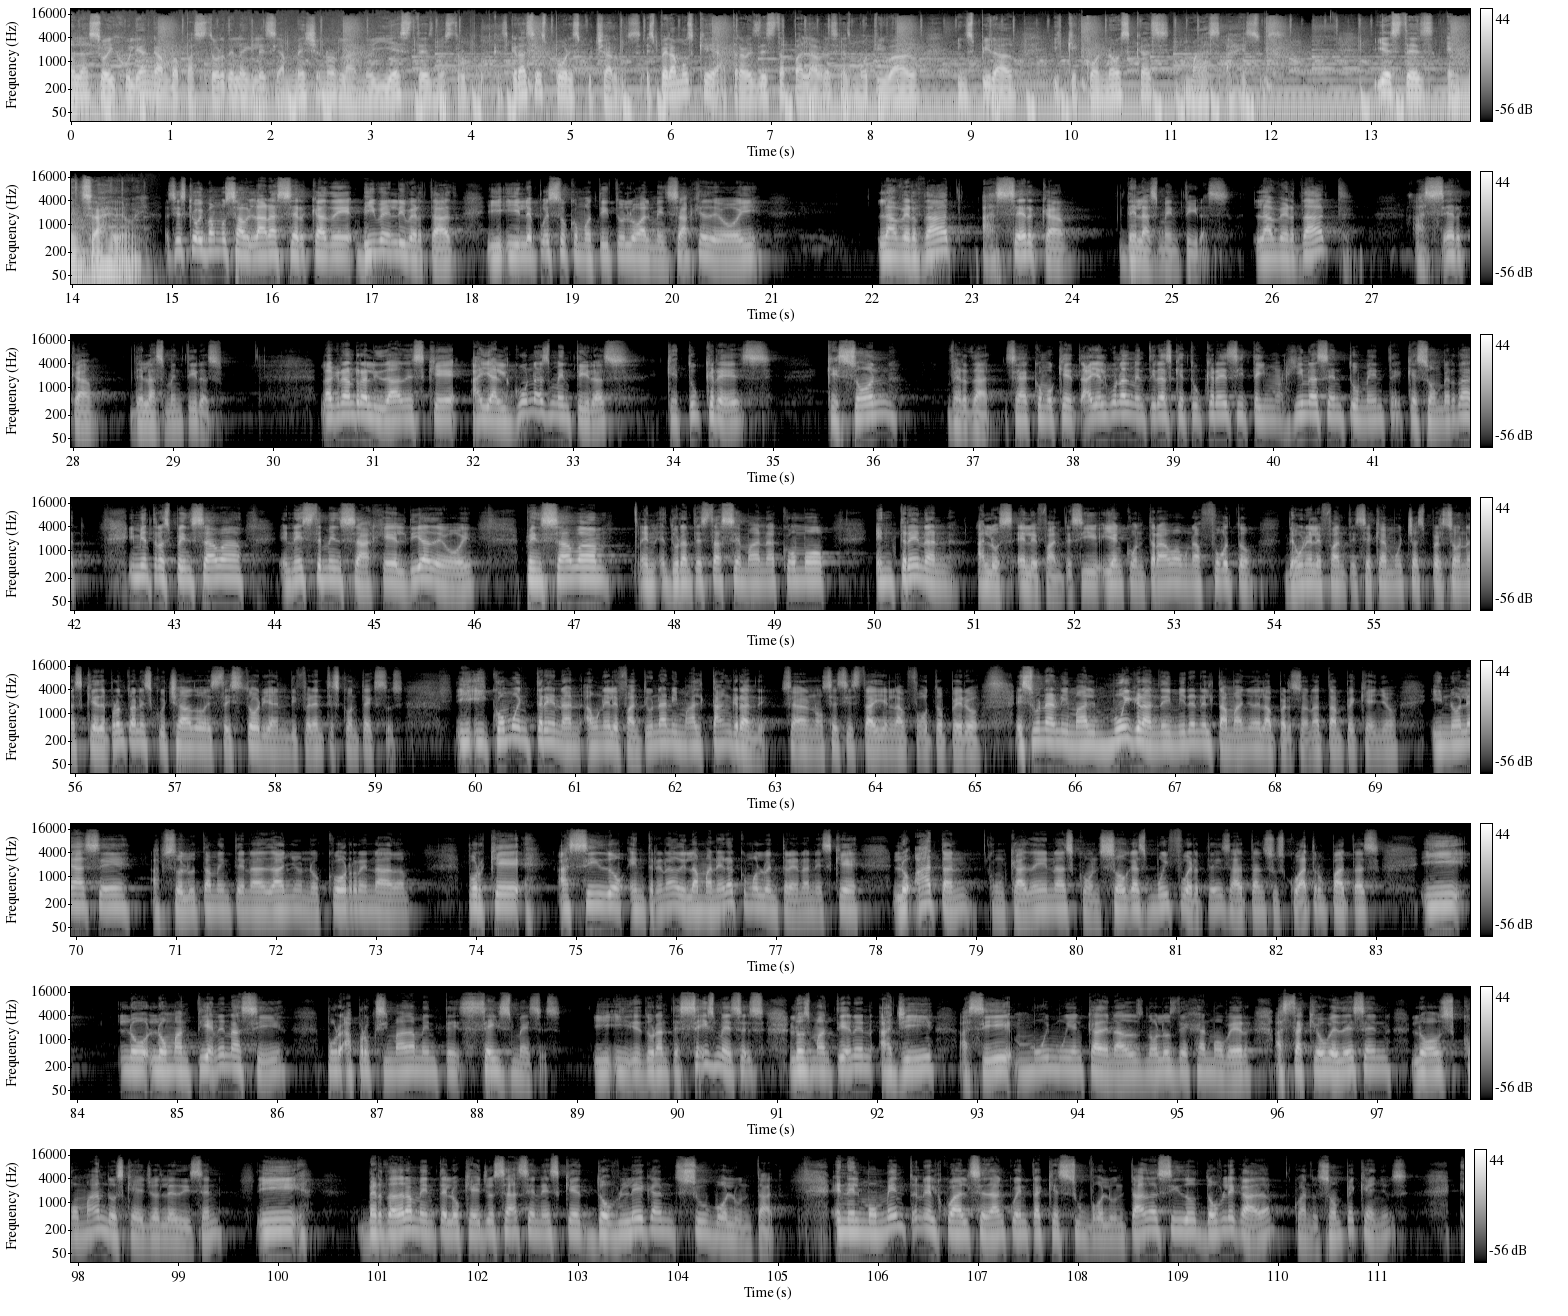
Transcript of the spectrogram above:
Hola, soy Julián Gamba, pastor de la iglesia Mission Orlando y este es nuestro podcast. Gracias por escucharnos. Esperamos que a través de esta palabra seas motivado, inspirado y que conozcas más a Jesús. Y este es el mensaje de hoy. Así es que hoy vamos a hablar acerca de Vive en libertad y, y le he puesto como título al mensaje de hoy La verdad acerca de las mentiras. La verdad acerca de las mentiras. La gran realidad es que hay algunas mentiras que tú crees que son verdad. O sea, como que hay algunas mentiras que tú crees y te imaginas en tu mente que son verdad. Y mientras pensaba en este mensaje el día de hoy, pensaba durante esta semana cómo entrenan a los elefantes y, y, encontraba una foto de un elefante y sé que hay muchas personas que de pronto han escuchado esta historia en diferentes contextos. Y, cómo entrenan a un elefante, un animal tan grande. O sea, no sé si está ahí en la foto, pero es un animal muy grande y miren el tamaño de la persona tan pequeño y no le hace absolutamente nada daño, no corre nada, porque ha sido entrenado y la manera como lo entrenan es que lo atan con cadenas, con sogas muy fuertes, atan sus cuatro patas y lo, lo mantienen así por aproximadamente seis meses y, durante seis meses los mantienen allí así muy, muy encadenados, no los dejan mover hasta que obedecen los comandos que ellos le dicen. Y verdaderamente lo que ellos hacen es que doblegan su voluntad. En el momento en el cual se dan cuenta que su voluntad ha sido doblegada, cuando son pequeños,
